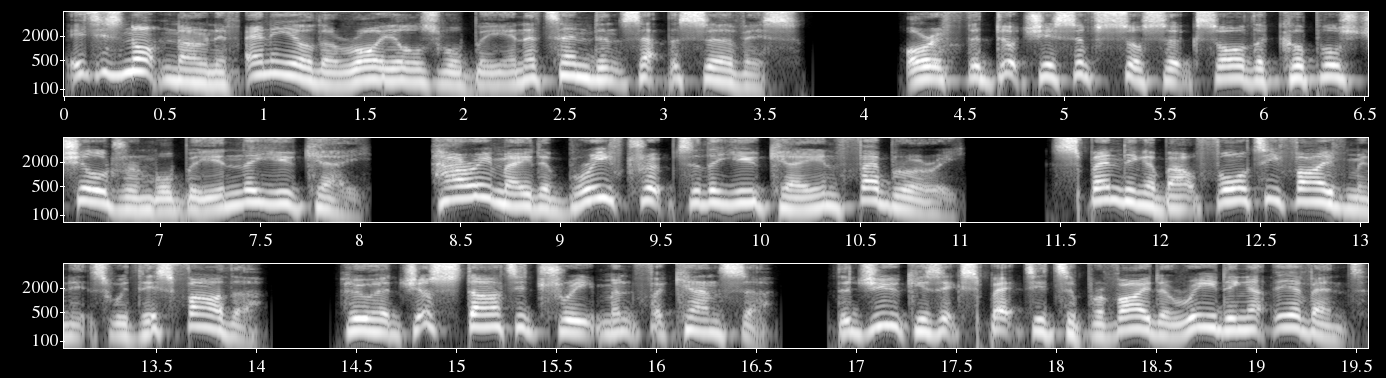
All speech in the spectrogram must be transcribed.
It is not known if any other royals will be in attendance at the service, or if the Duchess of Sussex or the couple's children will be in the UK. Harry made a brief trip to the UK in February, spending about 45 minutes with his father, who had just started treatment for cancer. The Duke is expected to provide a reading at the event,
